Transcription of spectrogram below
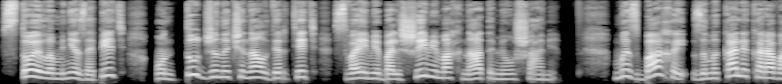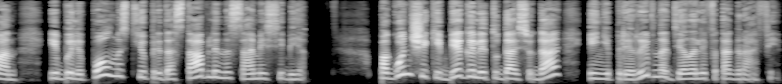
Стоило мне запеть, он тут же начинал вертеть своими большими мохнатыми ушами. Мы с Бахой замыкали караван и были полностью предоставлены сами себе. Погонщики бегали туда-сюда и непрерывно делали фотографии.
